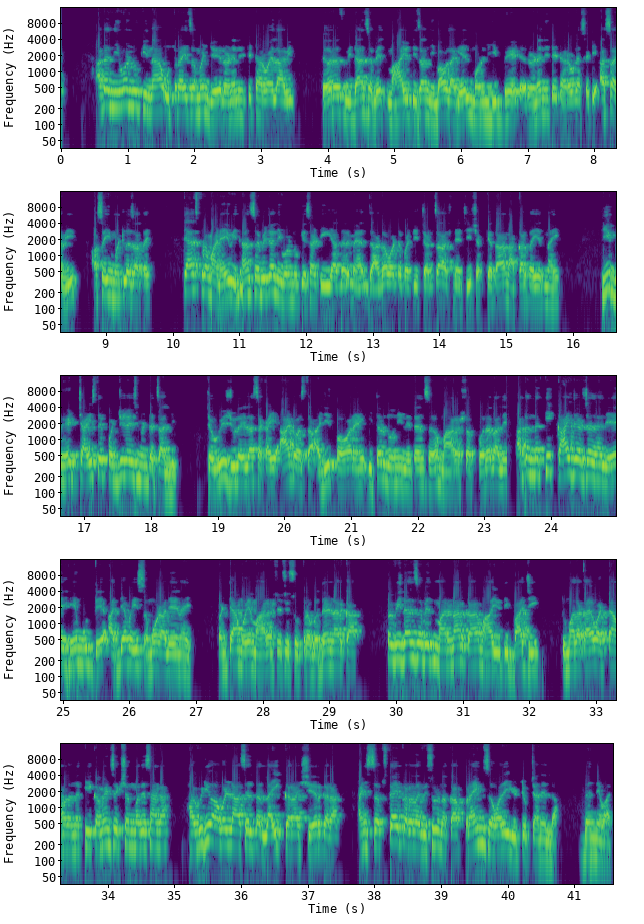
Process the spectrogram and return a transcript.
आता निवडणुकींना उतरायचं म्हणजे रणनीती ठरवायला हवी. तरच विधानसभेत महायुतीचा निभाव लागेल म्हणून ही भेट रणनीती ठरवण्यासाठी असावी असंही म्हटलं जात आहे त्याचप्रमाणे विधानसभेच्या निवडणुकीसाठी या दरम्यान जागा वाटपाची चर्चा असण्याची शक्यता नाकारता येत नाही. ही भेट चाळीस ते पंचेचाळीस मिनिटं चालली. चोवीस जुलैला सकाळी आठ वाजता अजित पवार आणि इतर दोन्ही नेत्यांसह महाराष्ट्रात परत आले. आता नक्की काय चर्चा झाली आहे हे मुद्दे अद्यापही समोर आलेले नाहीत. पण त्यामुळे महाराष्ट्राची सूत्र बदलणार का? तर विधानसभेत मारणार का महायुती बाजी? तुम्हाला काय वाटतं आम्हाला नक्की कमेंट सेक्शनमध्ये सांगा. हा व्हिडिओ आवडला असेल तर लाईक करा शेअर करा आणि सबस्क्राईब करायला विसरू नका. प्राईम सवारी युट्यूब चॅनेलला धन्यवाद.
